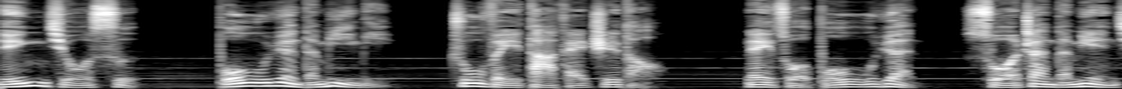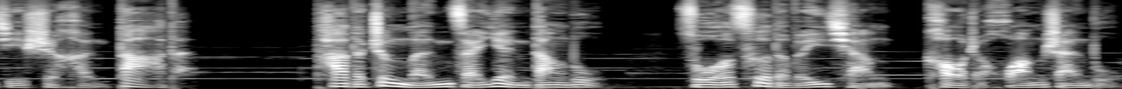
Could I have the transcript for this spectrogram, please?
零九四博物院的秘密，诸位大概知道，那座博物院所占的面积是很大的。它的正门在雁荡路，左侧的围墙靠着黄山路。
